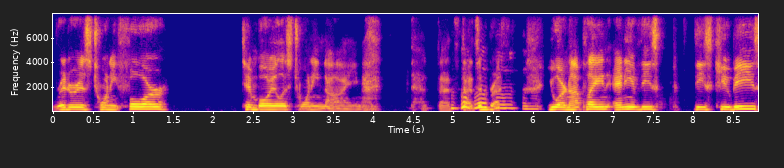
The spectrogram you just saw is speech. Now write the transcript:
Ridder is 24, Tim Boyle is 29. That, that's that's impressive. You are not playing any of these these QBs,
